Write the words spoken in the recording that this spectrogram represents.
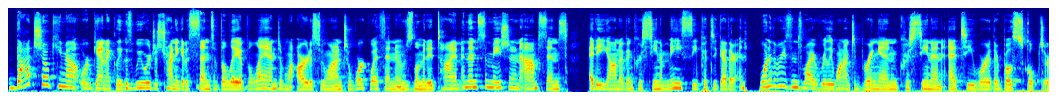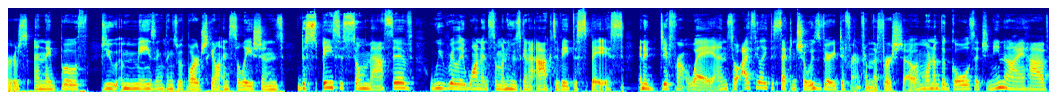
That show came out organically because we were just trying to get a sense of the lay of the land and what artists we wanted to work with, and it was limited time. And then Summation and Absence, Etty Yaniv and Christina Massey put together. And one of the reasons why I really wanted to bring in Christina and Etty were they're both sculptors and they both do amazing things with large scale installations. The space is so massive. We really wanted someone who's going to activate the space in a different way. And so I feel like the second show is very different from the first show. And one of the goals that Janine and I have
